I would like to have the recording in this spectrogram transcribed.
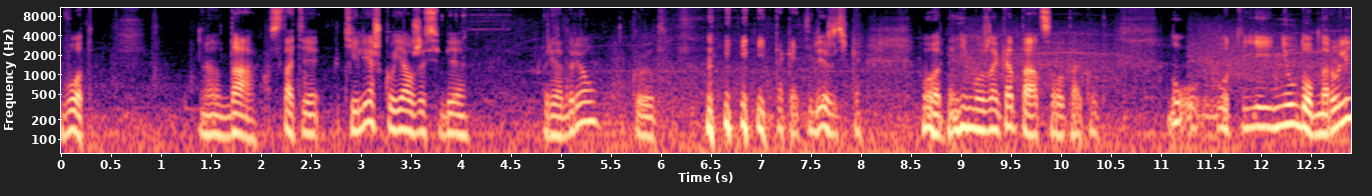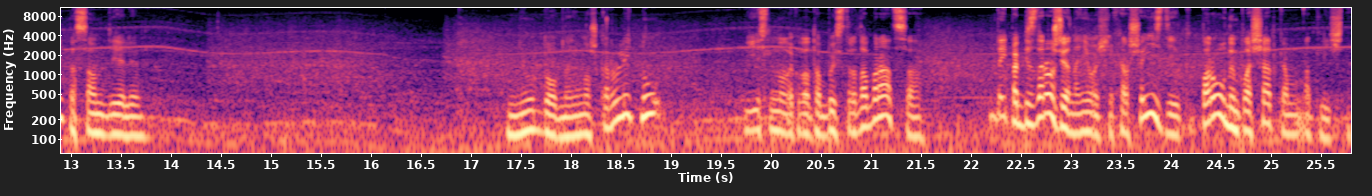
Вот. Э, да, кстати, тележку я уже себе приобрел. Такой вот такая тележечка. Вот, на ней можно кататься вот так вот. Ну, вот ей неудобно рулить на самом деле. неудобно немножко рулить. Ну, если надо куда-то быстро добраться, да и по бездорожью она не очень хорошо ездит. По ровным площадкам отлично.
